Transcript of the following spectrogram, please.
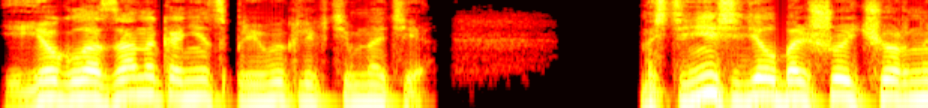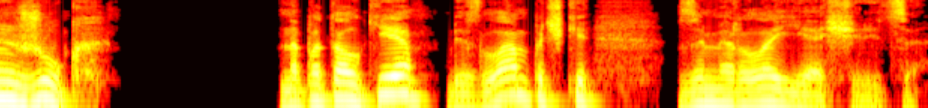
Ее глаза, наконец, привыкли к темноте. На стене сидел большой черный жук. На потолке, без лампочки, замерла ящерица.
